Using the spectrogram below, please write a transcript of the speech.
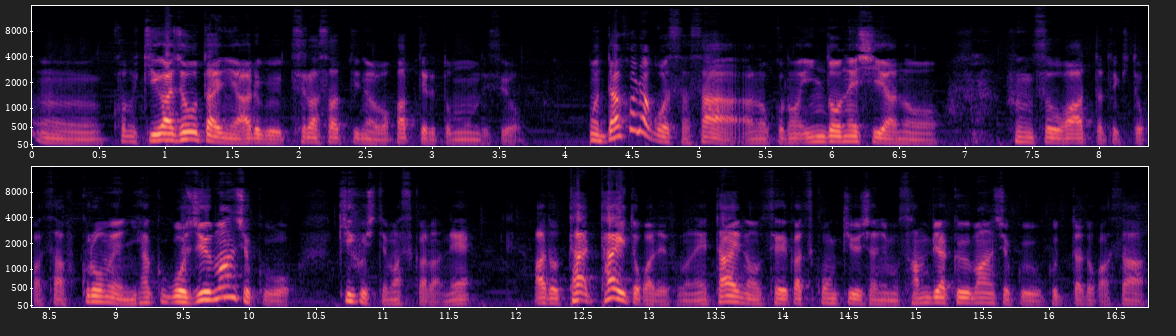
うん、この飢餓状態にある辛さっていうのは分かってると思うんですよ。もうだからこそさ、あの、このインドネシアの紛争があった時とかさ、袋麺250万食を寄付してますからね。あとタイ、タイとかですもんね。タイの生活困窮者にも300万食送ったとかさ、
